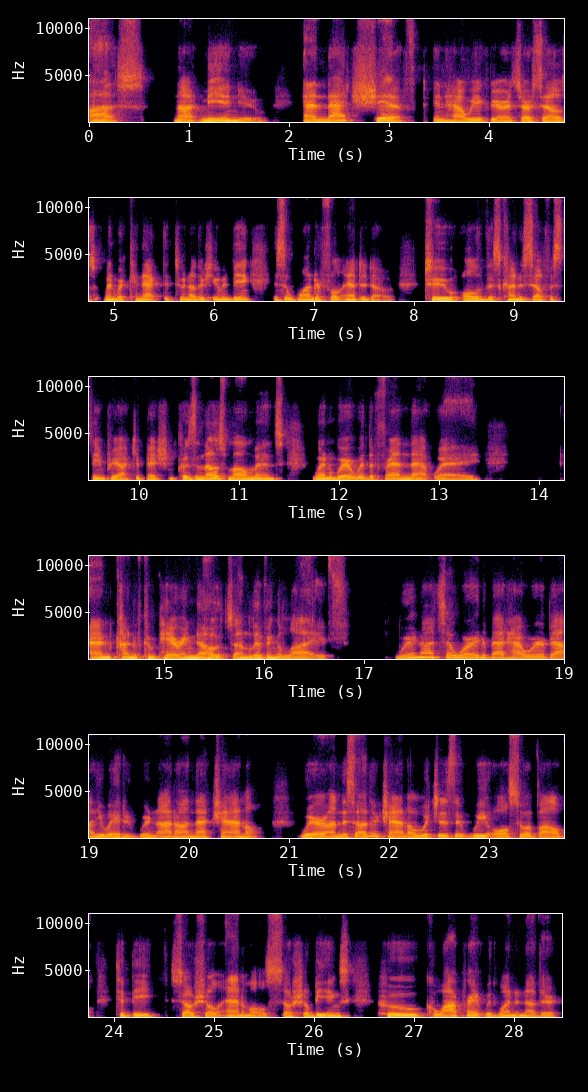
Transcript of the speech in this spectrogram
us, not me and you. And that shift in how we experience ourselves when we're connected to another human being is a wonderful antidote to all of this kind of self esteem preoccupation. Because in those moments when we're with a friend that way and kind of comparing notes on living a life, we're not so worried about how we're evaluated. We're not on that channel. We're on this other channel, which is that we also evolved to be social animals, social beings who cooperate with one another,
